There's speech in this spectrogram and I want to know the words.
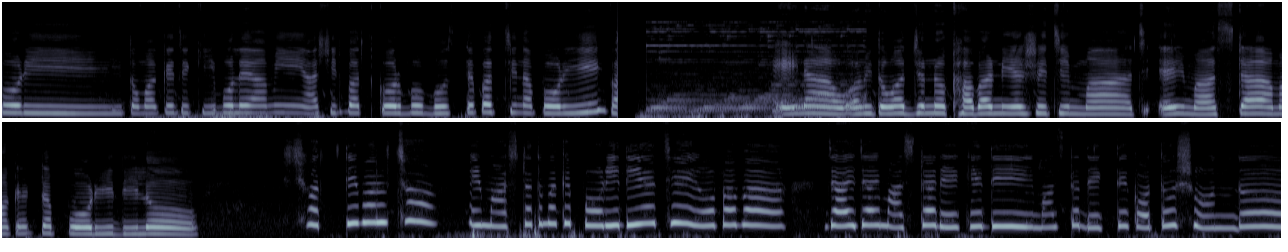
পরি। তোমাকে যে কি বলে আমি আশীর্বাদ করব বুঝতে পারছি না পরি। এই নাও, আমি তোমার জন্য খাবার নিয়ে এসেছি, মাছ। এই মাছটা আমাকে একটা পরি দিলো। সত্যি বলছো? এই মাছটা তোমাকে পরিয়ে দিয়েছে? ও বাবা, যাই যাই, মাছটা রেখে দিই। মাছটা দেখতে কত সুন্দর।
